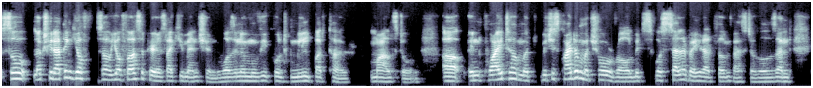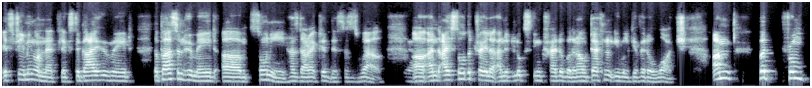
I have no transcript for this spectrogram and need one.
so Lakshvir, I think your so your first appearance, like you mentioned, was in a movie called Meel Patthar, milestone uh, in quite a which is quite a mature role which was celebrated at film festivals and it's streaming on netflix. The guy who made the person who made um, Soni has directed this as well. Yeah. uh, and i saw the trailer and it looks incredible and i definitely will give it a watch. Um but from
